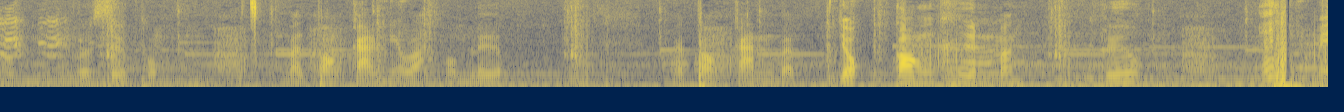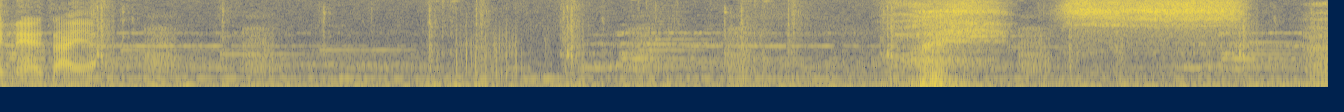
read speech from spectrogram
ผมรู้สึกผมมันป้องกันไงวะ ผมลืม มันป้องกันแบบยกกล้องขึ้นมั้งหรือเอ๊ะไม่แน่ใจอะ โอ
